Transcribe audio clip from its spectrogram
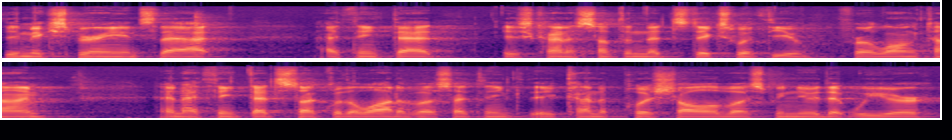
them experience that, I think that is kind of something that sticks with you for a long time, and I think that stuck with a lot of us. I think it kind of pushed all of us. We knew that we were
